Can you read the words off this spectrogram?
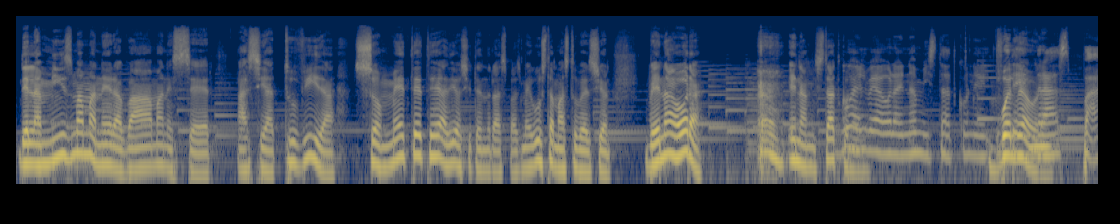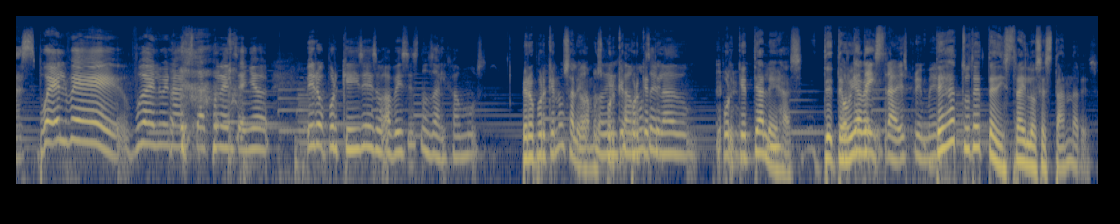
De la misma manera va a amanecer hacia tu vida. Sométete a Dios y tendrás paz. Me gusta más tu versión. Ven ahora en amistad con Él. Vuelve ahora en amistad con Él. y Vuelve ahora. tendrás paz. Vuelve, vuelve en amistad con el Señor. Pero ¿por qué dice eso? A veces nos alejamos. Pero ¿por qué nos alejamos? lo ¿Por qué, por te, lado. por qué te alejas? Te, te Porque voy a te ver. distraes primero. Deja tú de te distraes los estándares.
